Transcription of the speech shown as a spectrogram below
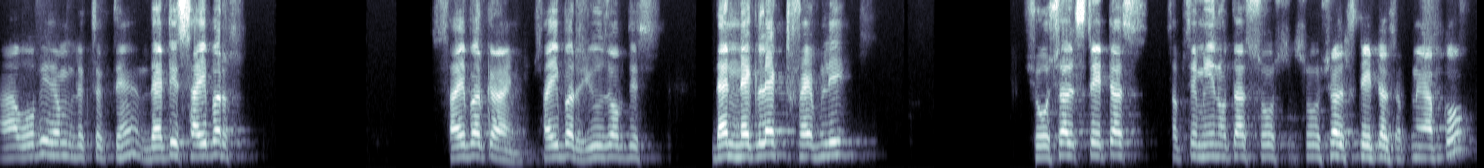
हाँ वो भी हम लिख सकते हैं। That is cyber cyber crime cyber use of this then neglect family social status सबसे मेन होता है सोशल स्टेटस अपने आप को।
